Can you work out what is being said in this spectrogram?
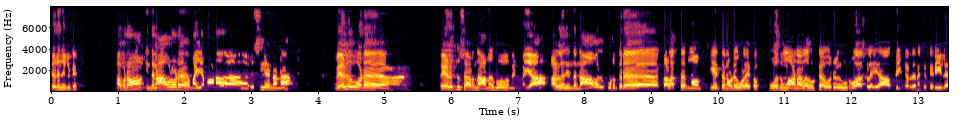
தெரிஞ்சுக்கிட்டேன். அப்புறம் இந்த நாவலோட மையமான விஷயம் என்னன்னா வேலுவோட எழுத்து சார்ந்த அனுபவமின்மையா அல்லது இந்த நாவல் கொடுக்குற களத்தை நோக்கி தன்னுடைய உழைப்பை போதுமான அளவுக்கு அவர் உருவாக்கலையா அப்படிங்கிறது எனக்கு தெரியல.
